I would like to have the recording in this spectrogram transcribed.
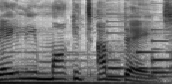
Daily market Update.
